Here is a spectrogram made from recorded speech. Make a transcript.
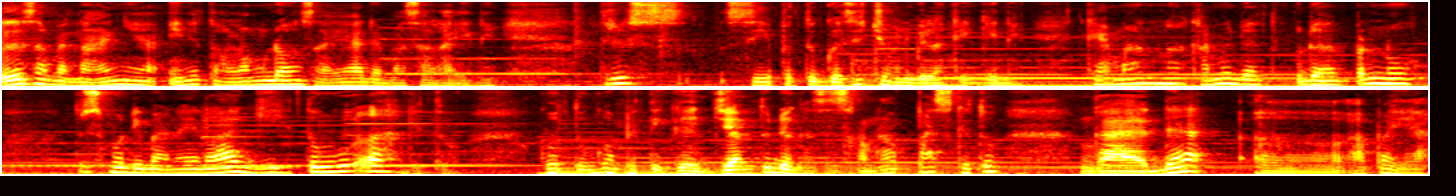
gue tuh sampai nanya ini tolong dong saya ada masalah ini. Terus si petugasnya cuma bilang kayak gini kayak mana? Kami udah udah penuh. Terus mau dimanain lagi? Tunggulah gitu. Gue tunggu sampai tiga jam tuh udah nggak sesak napas gitu. Nggak ada uh, apa ya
